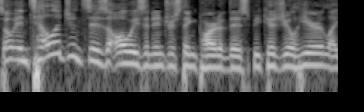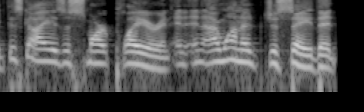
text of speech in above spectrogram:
So intelligence is always an interesting part of this because you'll hear like this guy is a smart player and, and, and I want to just say that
